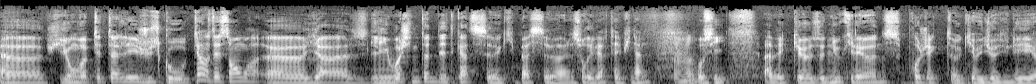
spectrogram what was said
Euh, puis on va peut-être aller jusqu'au 15 décembre. Euh, Il y a les Washington Dead Cats euh, qui passent à la Souris Verte à Épinal Mhm. aussi, avec The Nucleons Project euh, qui avait dû annuler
